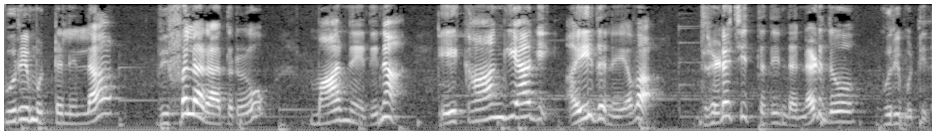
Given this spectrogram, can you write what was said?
ಗುರಿ ಮುಟ್ಟಲಿಲ್ಲ. ವಿಫಲರಾದರು ಮಾರನೇ ದಿನ ಏಕಾಂಗಿಯಾಗಿ ಐದನೆಯವ ದೃಢಚಿತ್ತದಿಂದ ನಡೆದು ಗುರಿ ಮುಟ್ಟಿದ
